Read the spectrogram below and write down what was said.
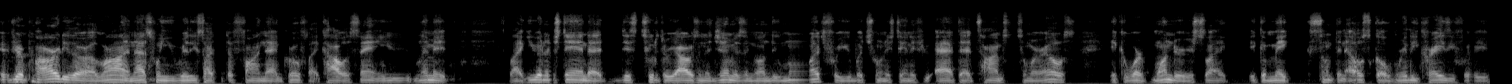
if your priorities are aligned, that's when you really start to find that growth. Like Kyle was saying, you limit like you understand that this two to three hours in the gym isn't gonna do much for you, but you understand if you add that time somewhere else, it could work wonders. Like it could make something else go really crazy for you.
